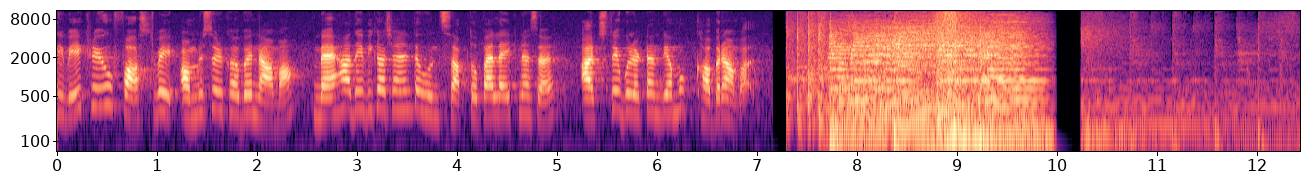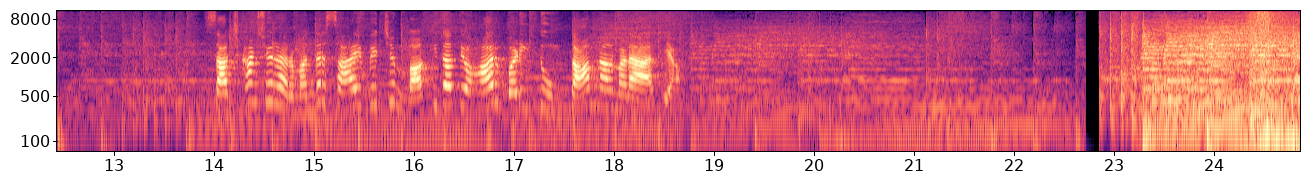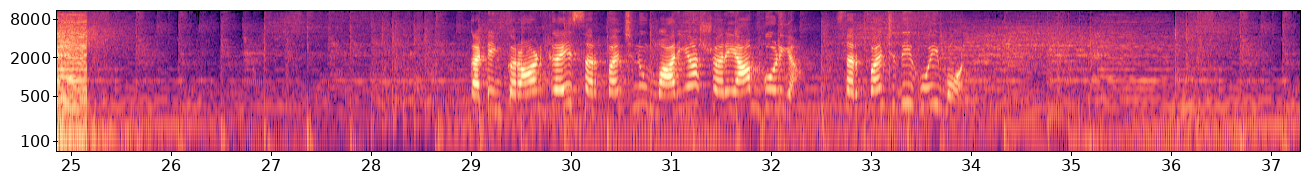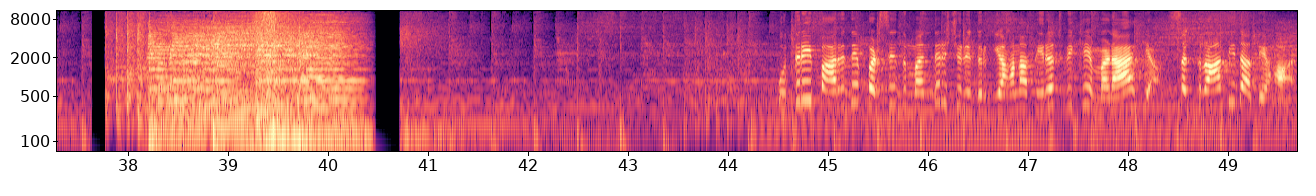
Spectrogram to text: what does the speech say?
ਤੁਸੀਂ ਵੇਖ ਰਹੇ ਹੋ ਫਾਸਟਵੇ ਅੰਮ੍ਰਿਤਸਰ ਖਬਰਨਾਮਾ। ਮੈਂ ਹਾਂ ਦੇਵਿਕਾ ਚੈਨਲ ਤੇ ਹੁਣ ਸਭ ਤੋਂ ਪਹਿਲਾਂ ਇੱਕ ਨਜ਼ਰ ਅੱਜ ਦੇ ਬੁਲੇਟਿਨ ਦੀਆਂ ਮੁੱਖ ਖਬਰਾਂ ਵੱਲ। ਸੱਚਖੰਡ ਸ੍ਰੀ ਹਰਮੰਦਰ ਸਾਹਿਬ ਵਿੱਚ ਮਾਘੀ ਦਾ ਤਿਉਹਾਰ ਬੜੀ ਧੂਮਧਾਮ ਨਾਲ ਮਨਾਇਆ ਗਿਆ। ਕਟਿੰਗ ਕਰਾਉਣ ਗਏ ਸਰਪੰਚ ਨੂੰ ਮਾਰੀਆਂ ਸ਼ਰੇਆਮ ਗੋਲੀਆਂ। ਸਰਪੰਚ ਦੀ ਹੋਈ ਮੌਤ। ਉੱਤਰੀ ਭਾਰਤ ਦੇ ਪ੍ਰਸਿੱਧ ਮੰਦਿਰ ਸ਼੍ਰੀ ਦੁਰਗਿਆਨਾ ਤੀਰਥ ਵਿਖੇ ਮਨਾਇਆ ਗਿਆ ਸੰਕ੍ਰਾਂਤੀ ਦਾ ਤਿਉਹਾਰ।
